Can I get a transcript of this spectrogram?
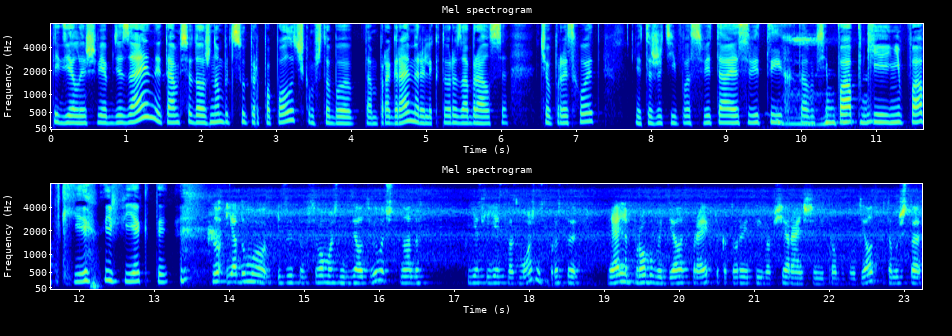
ты делаешь веб-дизайн, и там все должно быть супер по полочкам, чтобы там программер или кто разобрался, что происходит. Это же типа святая святых, там все папки, не папки, эффекты. Ну, я думаю, из этого всего можно сделать вывод, что надо, если есть возможность, просто реально пробовать делать проекты, которые ты вообще раньше не пробовал делать, потому что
